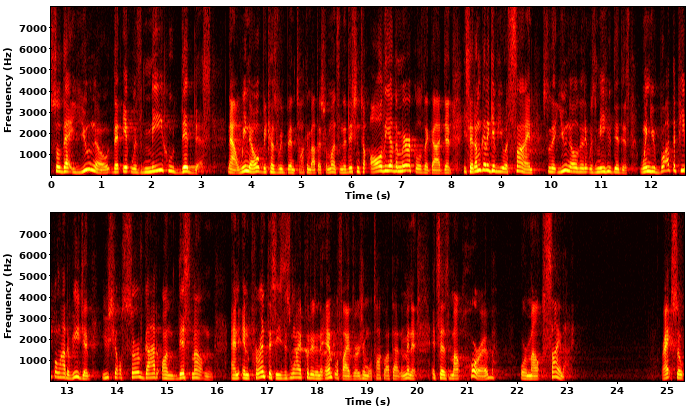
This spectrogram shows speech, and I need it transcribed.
so that you know that it was me who did this. Now, we know because we've been talking about this for months, in addition to all the other miracles that God did, He said, I'm going to give you a sign so that you know that it was me who did this. When you brought the people out of Egypt, you shall serve God on this mountain. And in parentheses, this is why I put it in the Amplified version. We'll talk about that in a minute. It says Mount Horeb or Mount Sinai. Right? So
